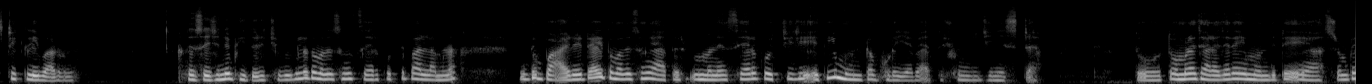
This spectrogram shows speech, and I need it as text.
স্ট্রিক্টলি বারণ। তো সেই জন্য ভিতরের ছবিগুলো তোমাদের সঙ্গে শেয়ার করতে পারলাম না। কিন্তু বাইরেটাই তোমাদের সঙ্গে এত মানে শেয়ার করছি যে এতেই মনটা ভরে যাবে এত সুন্দর জিনিসটা। তো তোমরা যারা যারা এই মন্দিরে এই আশ্রমটা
